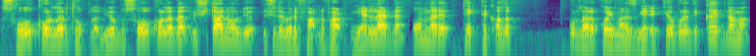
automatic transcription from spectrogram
soul korları topla diyor. Bu soul korlardan 3 tane oluyor. Üçü de böyle farklı farklı yerlerde. Onları tek tek alıp buralara koymanız gerekiyor. Burada dikkat edin ama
